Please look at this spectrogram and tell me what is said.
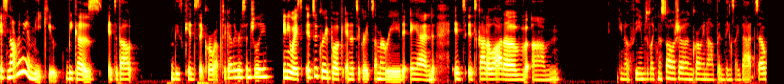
it's not really a meet cute because it's about these kids that grow up together essentially. Anyways, it's a great book and it's a great summer read and it's it's got a lot of um you know, themes of like nostalgia and growing up and things like that. So,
